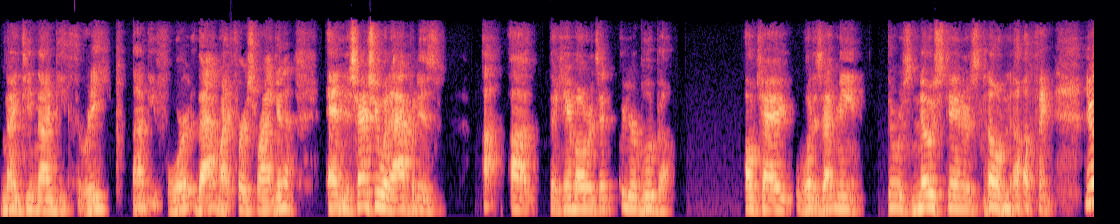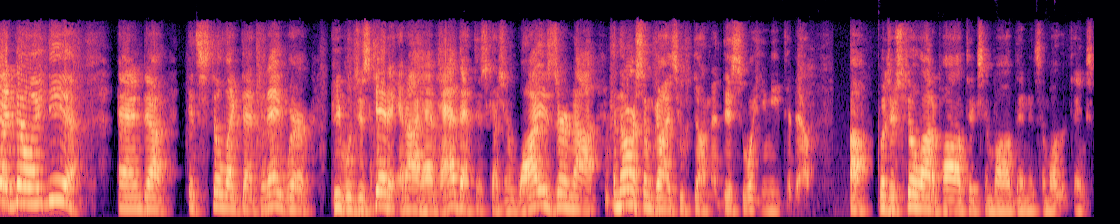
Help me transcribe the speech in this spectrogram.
1993, 94. That my first ranking, and essentially what happened is uh, uh, they came over and said, oh, "You're a blue belt." Okay, what does that mean? There was no standards, no nothing. You had no idea. And uh, it's still like that today where people just get it. And I have had that discussion. Why is there not? And there are some guys who've done that. This is what you need to know. Uh, but there's still a lot of politics involved in and some other things.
